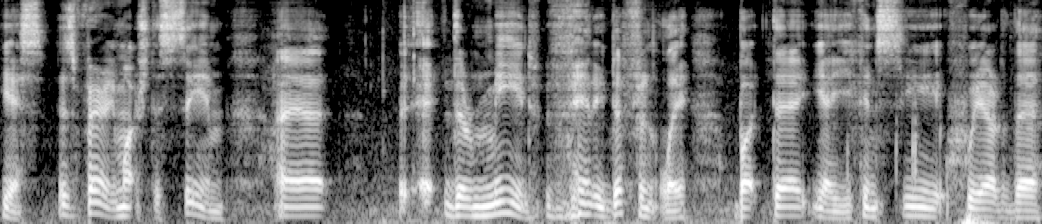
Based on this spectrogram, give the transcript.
yes, is very much the same. Uh, they're made very differently but uh, yeah you can see where the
